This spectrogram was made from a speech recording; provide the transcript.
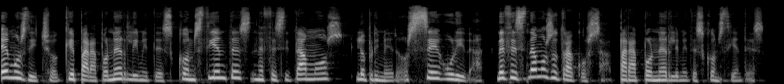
Hemos dicho que para poner límites conscientes necesitamos, lo primero, seguridad. Necesitamos otra cosa para poner límites conscientes,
